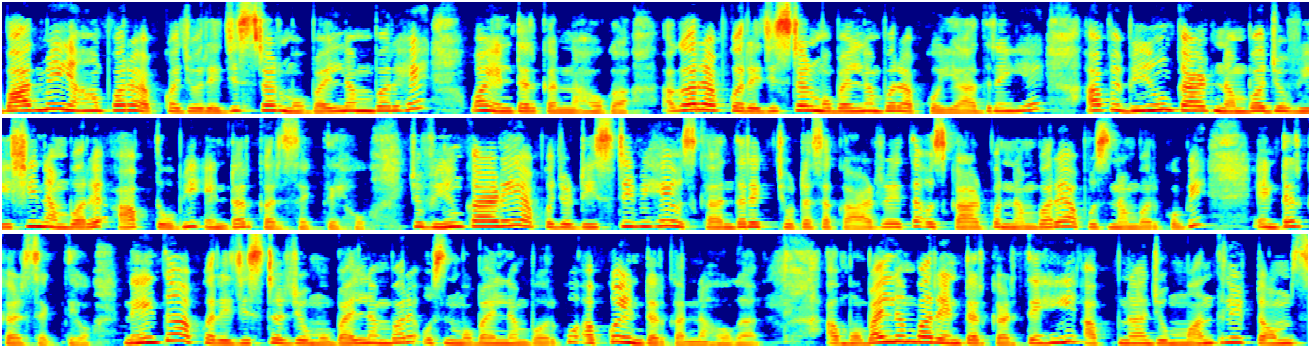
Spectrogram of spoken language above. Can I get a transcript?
बाद में यहाँ पर आपका जो रजिस्टर मोबाइल नंबर है, वह एंटर करना होगा। अगर आपका रजिस्टर मोबाइल नंबर आपको याद नहीं है, आप व्यू कार्ड नंबर, जो वीसी नंबर है, आप तो भी एंटर कर सकते हो। जो व्यू कार्ड है, आपका जो डिश टी है, उसका अंदर एक छोटा सा कार्ड रहता है, उस कार्ड पर नंबर है, आप उस नंबर को भी एंटर कर सकते हो। नहीं तो आपका रजिस्टर जो मोबाइल नंबर है, उस मोबाइल नंबर को आपको एंटर करना होगा। अब मोबाइल मोबाइल नंबर एंटर करते ही अपना जो मंथली टर्म्स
